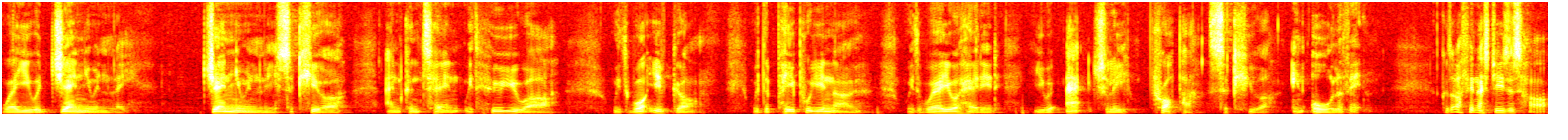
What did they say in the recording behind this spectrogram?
where you were genuinely, genuinely secure and content with who you are with what you've got, with the people you know, with where you're headed, you are actually proper, secure in all of it. Because I think that's Jesus' heart.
